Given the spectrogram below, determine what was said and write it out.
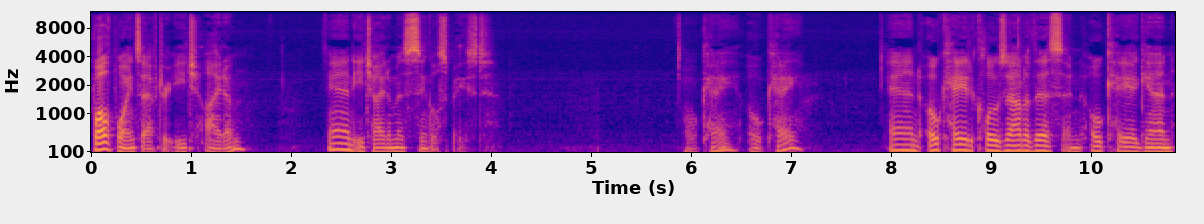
12 points after each item, and each item is single spaced. Okay, okay, and okay to close out of this, and okay again.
